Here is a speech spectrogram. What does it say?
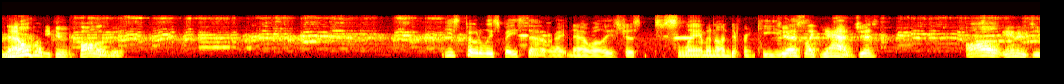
No. Nobody can follow this. He's totally spaced out right now while he's just slamming on different keys. Just like yeah, just all energy.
